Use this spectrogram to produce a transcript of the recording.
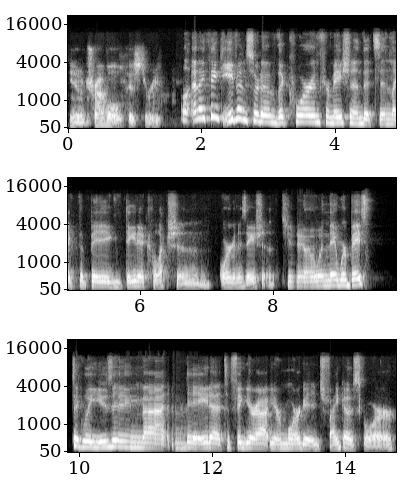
you know travel history. Well, and I think even sort of the core information that's in like the big data collection organizations, you know, when they were based basically using that data to figure out your mortgage FICO score,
